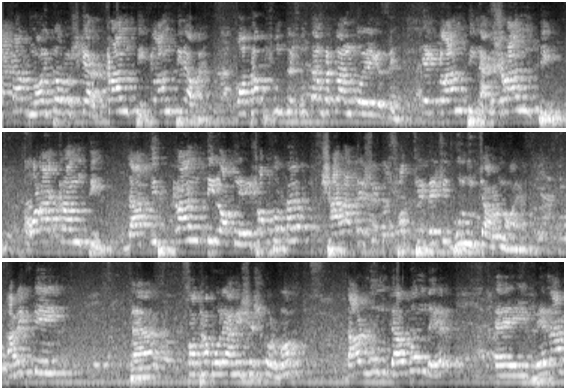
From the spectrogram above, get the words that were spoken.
একার নয়তো রস্কের ক্রান্তি। ক্লান্তি না ভাই। কথা শুনতে শুনতে আমরা ক্লান্ত হয়ে গেছি। এই ক্লান্তি না, ক্রান্তি। পরাক্রান্তি। জাতির ক্রান্তি লগ্নে এই শব্দটা সারা দেশে সবচেয়ে বেশি ভুল উচ্চারণ হয়। আরেকটি কথা বলে আমি শেষ করব। দারুল দেওবন্দের এই বেনার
